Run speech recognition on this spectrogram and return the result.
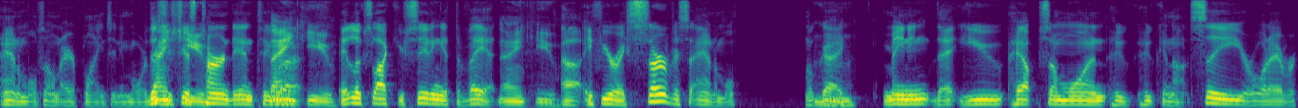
animals on airplanes anymore. This Thank has just you. turned into. Thank uh, you. It looks like you're sitting at the vet. Thank you. Uh, if you're a service animal, okay, Mm-hmm. meaning that you help someone who who cannot see or whatever,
